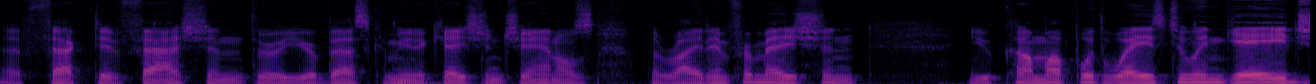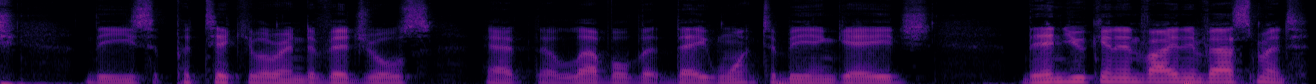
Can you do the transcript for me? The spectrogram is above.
effective fashion through your best communication channels the right information. You come up with ways to engage these particular individuals at the level that they want to be engaged. Then you can invite investment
